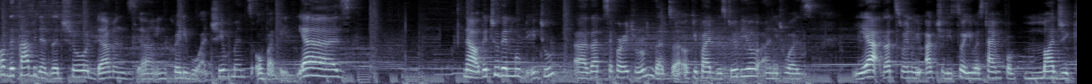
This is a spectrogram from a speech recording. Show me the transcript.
of the cabinet that showed Diamond's uh, incredible achievements over the years. Now, the two then moved into uh, that separate room that uh, occupied the studio, and it was, yeah, that's when we actually saw it was time for magic.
